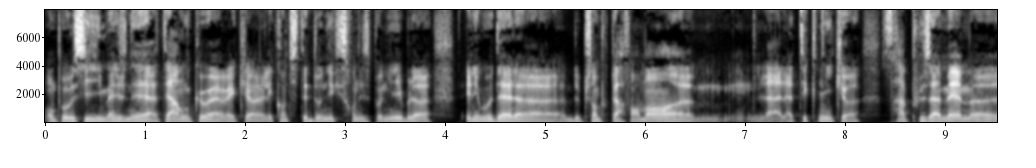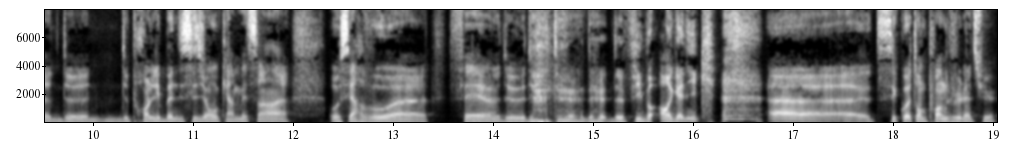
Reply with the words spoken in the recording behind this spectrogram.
on- peut aussi imaginer à terme qu'avec euh, les quantités de données qui seront disponibles euh, et les modèles euh, de plus en plus performants, euh, la, la technique euh, sera plus à même de, de prendre les bonnes décisions qu'un médecin au cerveau fait de, de, de, de, fibres organiques. C'est quoi ton point de vue là-dessus?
